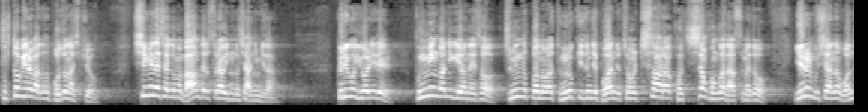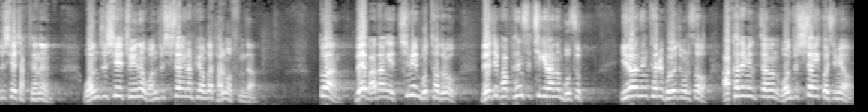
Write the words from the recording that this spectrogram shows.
국도비를 받아서 보존하십시오. 시민의 세금은 마음대로 쓰라고 있는 것이 아닙니다. 그리고 6월 1일 국민권익위원회에서 주민등록번호와 등록기준지 보완 요청을 취소하라 시정 권고가 나왔음에도 이를 무시하는 원주시의 작태는 원주시의 주인은 원주시장이라는 표현과 다름없습니다. 또한 내 마당에 침입 못하도록 내 집 앞 펜스치기라는 모습 이러한 행태를 보여줌으로써 아카데미 극장은 원주시장의 것이며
